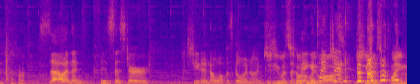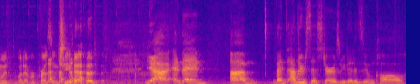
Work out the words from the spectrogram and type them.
so, and then his sister, she didn't know what was going on because she, She was wasn't totally paying lost. attention. she was playing with whatever present she had. Yeah, and then um, Ben's other sisters, we did a Zoom call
